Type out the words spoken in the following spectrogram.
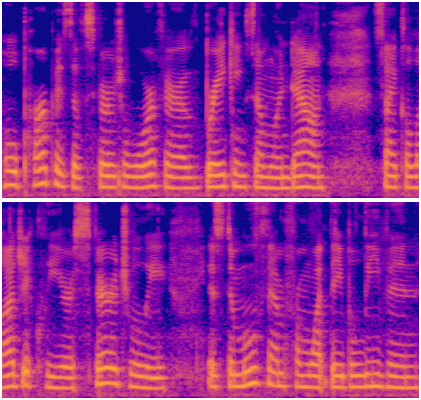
whole purpose of spiritual warfare of breaking someone down psychologically or spiritually is to move them from what they believe in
